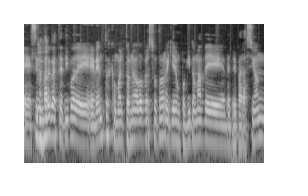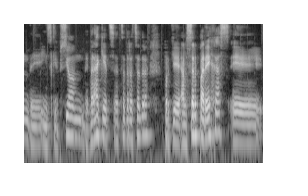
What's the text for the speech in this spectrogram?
Eh, sin embargo, este tipo de eventos como el torneo 2 vs 2 requiere un poquito más de, de preparación, de inscripción, de brackets, etcétera, etcétera. Porque al ser parejas, eh,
